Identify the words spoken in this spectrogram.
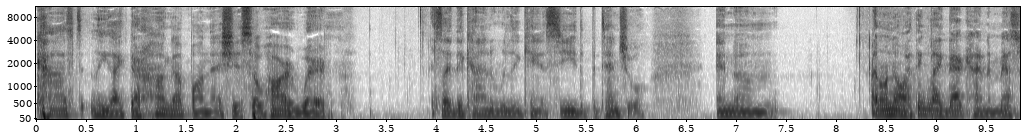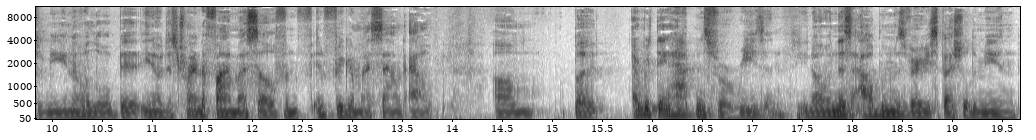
constantly like they're hung up on that shit so hard where it's like they kind of really can't see the potential, and um. I don't know. I think like that kind of messed with me, you know, a little bit. You know, just trying to find myself and and figure my sound out. Um, but everything happens for a reason, you know, and this album is very special to me and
